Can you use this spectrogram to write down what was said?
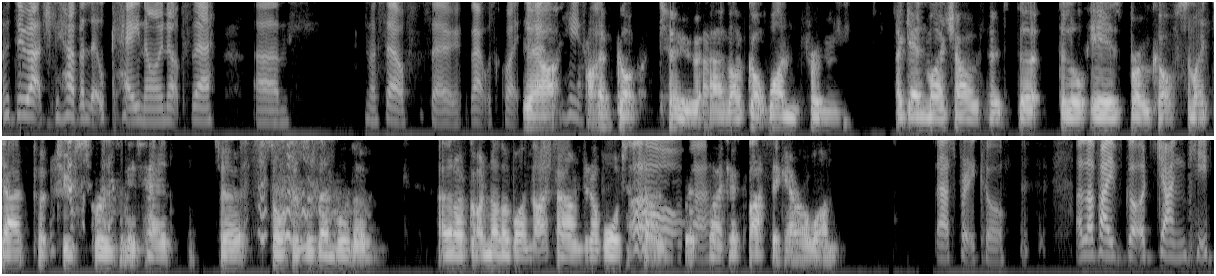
I do actually have a little K9 up there um, myself, so that was quite. Yeah, uh, he's I've got two. Um, I've got one from, again, my childhood that the little ears broke off, so my dad put two screws in his head to sort of resemble them. And then I've got another one that I found in a water stove Oh, that's wow. like a classic era one. That's pretty cool. I love how you've got a janky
